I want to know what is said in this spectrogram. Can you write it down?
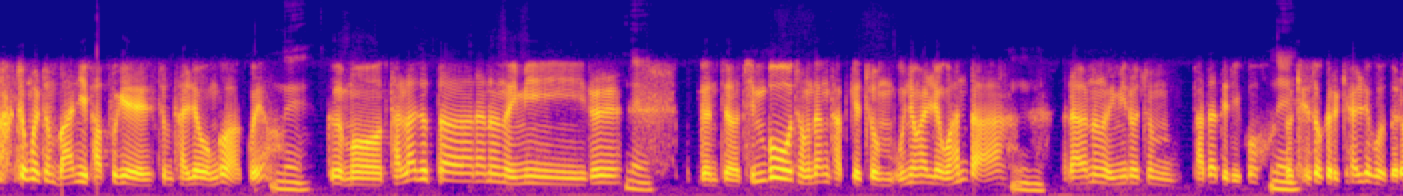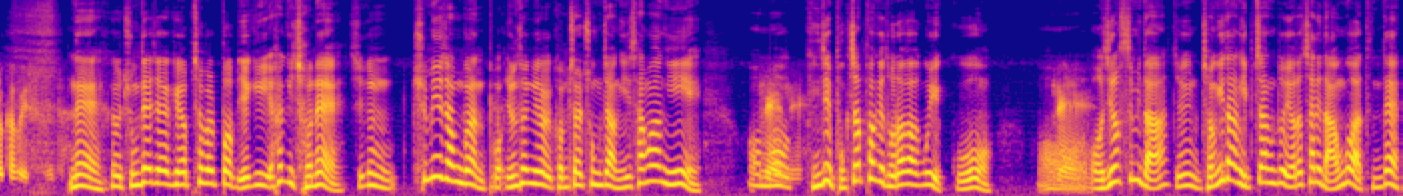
정말 좀 많이 바쁘게 좀 달려온 것 같고요. 네. 그 뭐 달라졌다라는 의미를 네. 그러니까 저 진보 정당답게 좀 운영하려고 한다라는 음. 의미로 좀 받아들이고 네. 계속 그렇게 하려고 노력하고 있습니다. 네, 그 중대재해기업처벌법 얘기하기 전에 지금 추미애 장관, 윤석열 검찰총장 이 상황이 어 뭐 굉장히 복잡하게 돌아가고 있고 어, 네. 어지럽습니다. 지금 정의당 입장도 여러 차례 나온 것 같은데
